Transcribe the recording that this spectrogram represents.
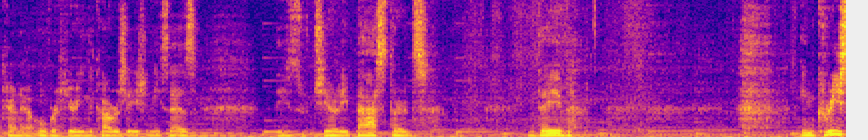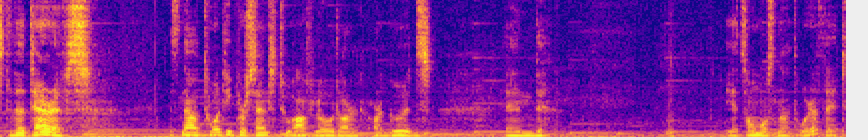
kind of overhearing the conversation, he says, "These Zujiri bastards, they've increased the tariffs." It's now 20% to offload our, our goods, and it's almost not worth it.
